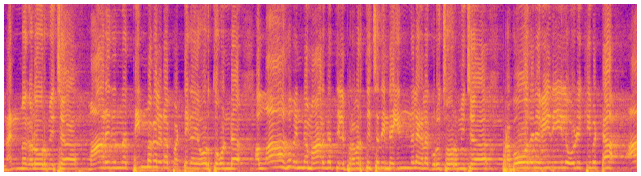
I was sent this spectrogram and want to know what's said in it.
നന്മകൾ ഓർമ്മിച്ച് മാറി നിന്ന തിന്മകളുടെ പട്ടിക ഓർത്തുകൊണ്ട് അള്ളാഹുവിന്റെ മാർഗത്തിൽ പ്രവർത്തിച്ചതിന്റെ ഇന്നലകളെ കുറിച്ച് ഓർമ്മിച്ച് പ്രബോധന വീതിയിൽ ഒഴുക്കിവിട്ട ആ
